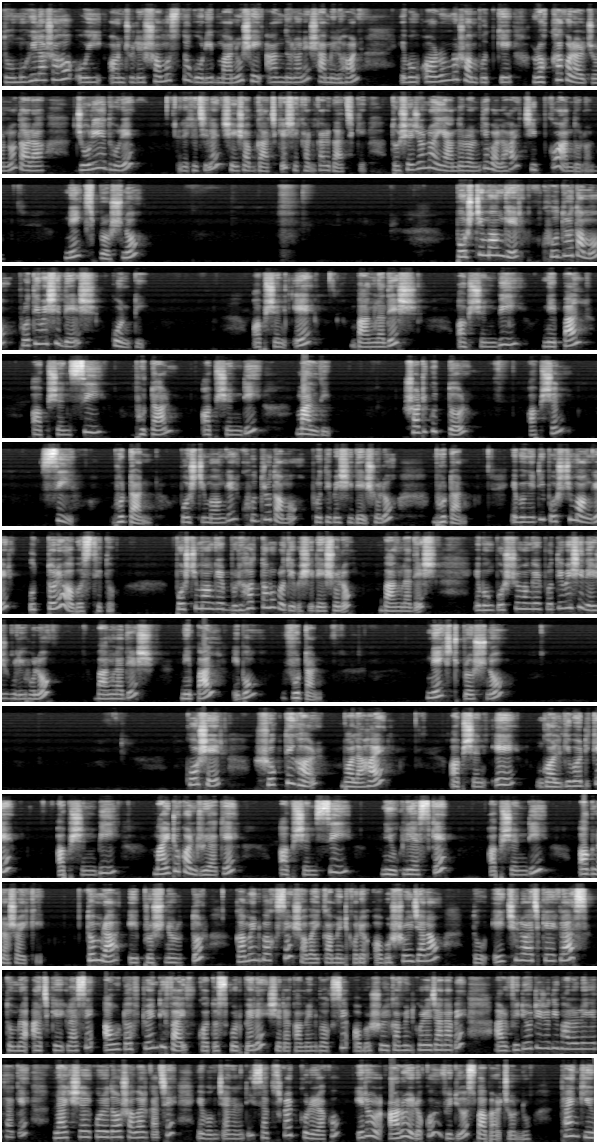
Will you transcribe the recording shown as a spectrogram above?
তো মহিলাসহ ওই অঞ্চলের সমস্ত গরিব মানুষ এই আন্দোলনে সামিল হন এবং অরণ্য সম্পদকে রক্ষা করার জন্য তারা জড়িয়ে ধরে রেখেছিলেন সেই সব গাছকে, সেখানকার গাছকে। তো সেজন্য এই আন্দোলনকে বলা হয় চিপকো আন্দোলন। নেক্সট প্রশ্ন। পশ্চিমবঙ্গের ক্ষুদ্রতম প্রতিবেশী দেশ কোনটি? Option A, Bangladesh. Option B, Nepal. Option C, Bhutan. Option D, Maldives. সঠিক উত্তর, অপশন সি, ভুটান। পশ্চিমবঙ্গের ক্ষুদ্রতম প্রতিবেশী দেশ হল ভুটান এবং এটি পশ্চিমবঙ্গের উত্তরে অবস্থিত। পশ্চিমবঙ্গের বৃহত্তম প্রতিবেশী দেশ হল বাংলাদেশ। এবং পশ্চিমবঙ্গের প্রতিবেশী দেশগুলি হল বাংলাদেশ, নেপাল এবং ভুটান। নেক্সট প্রশ্ন। কোষের শক্তিঘর বলা হয়। অপশন এ গলগি বডিকে অপশন বি মাইটোকন্ড্রিয়াকে, অপশন সি নিউক্লিয়াসকে, অপশন ডি অগ্নাশয়কে। তোমরা এই প্রশ্নের উত্তর কমেন্ট বক্সে সবাই কমেন্ট করে অবশ্যই জানাও। তো এই ছিল আজকের ক্লাস। তোমরা আজকের ক্লাসে আউট অফ টোয়েন্টি ফাইভ কত স্কোর পেলে সেটা কমেন্ট বক্সে অবশ্যই কমেন্ট করে জানাবে। আর ভিডিওটি যদি ভালো লেগে থাকে লাইক শেয়ার করে দাও সবার কাছে এবং চ্যানেলটি সাবস্ক্রাইব করে রাখো। এরও, আরও এরকম ভিডিওস পাবার জন্য। Thank you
